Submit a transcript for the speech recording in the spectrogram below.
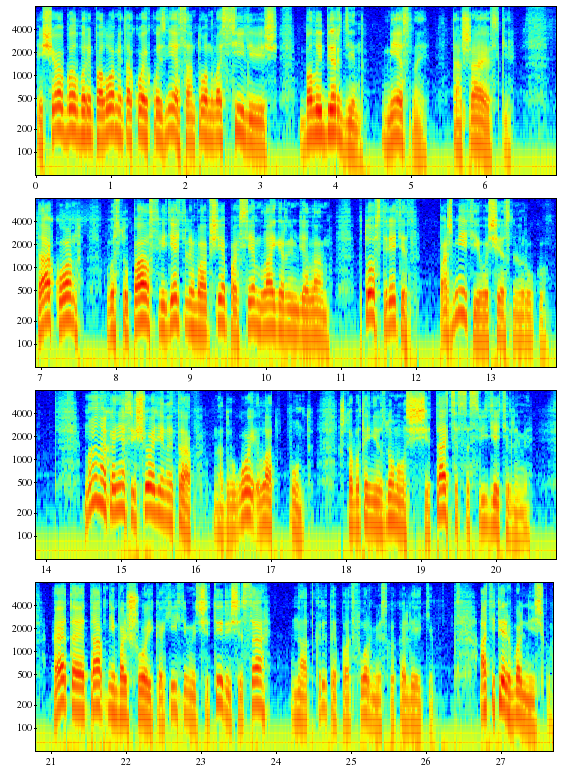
Еще был бы Риполоме такой кузнец Антон Васильевич Балыбердин, местный. Таншаевске. Так он выступал свидетелем вообще по всем лагерным делам. Кто встретит, пожмите его честную руку. Ну и, наконец, еще один этап, на другой лад-пункт, чтобы ты не вздумал считаться со свидетелями. Это этап небольшой, каких-нибудь 4 часа на открытой платформе узкоколейки. А теперь в больничку.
